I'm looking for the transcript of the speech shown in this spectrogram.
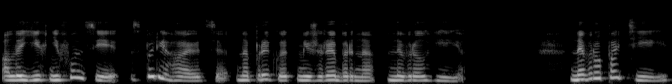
але їхні функції зберігаються, наприклад, міжреберна невралгія, невропатії,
